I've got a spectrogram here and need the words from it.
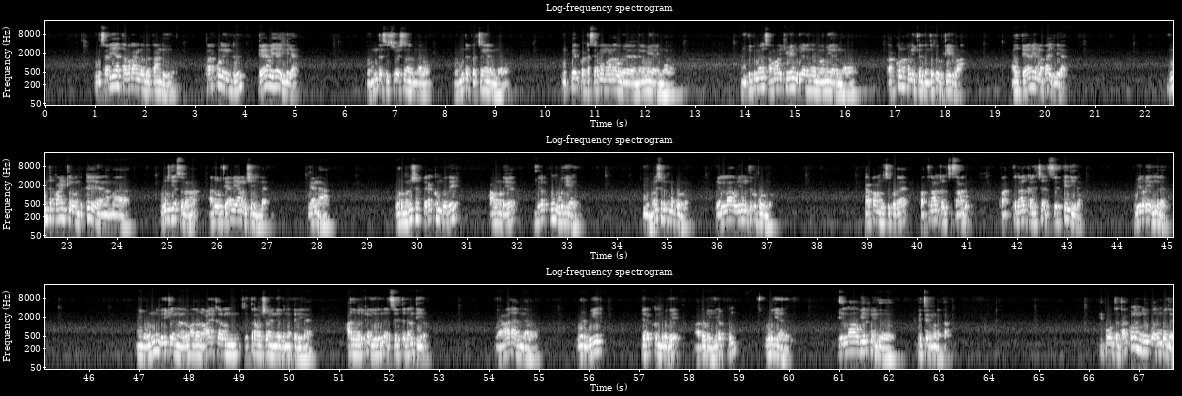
இது சரியா தவறாங்கிறத தாண்டி தற்கொலைன்றது தேவையா இல்லையா? எந்த சுச்சுவேஷனாக இருந்தாலும் எந்த பிரச்சனையாக இருந்தாலும் எப்பேற்பட்ட சிரமமான ஒரு நிலைமையாக இருந்தாலும் இதுக்கு மேலே சமாளிக்கவே முடியாதுங்கிற நிலைமையாக இருந்தாலும் தற்கொலை பண்ணிக்கிறதுங்கிறது ஒரு தீர்வா? அது தேவையானதா இல்லையா? இந்த பாயிண்ட்ல வந்துட்டு நம்ம உறுதியாக சொல்லலாம். அது ஒரு தேவையான விஷயம் இல்லை. ஏன்னா ஒரு மனுஷன் பிறக்கும் போதே அவனுடைய இறப்பும் உறுதியாகுது இது மனுஷனுக்கு மட்டும் இல்லை எல்லா உயிரினத்துக்கும் பொருந்தும். கரப்பாம்பூச்சி கூட பத்து நாள் கழிச்சு சாகும். பத்து நாள் கழிச்சு அது செத்தே தீரும். உயிரோடய இருந்துடாது. நீங்க ஒண்ணும் மிதிக்கலைனாலும் அதோட ஆயுட்காலம் எத்தனை வருஷம் என்னதுன்னு தெரியல. அது வரைக்கும் இருந்து அது செத்து தான் தீரும். யாரா இருந்தாலும் ஒரு உயிர் பிறக்கும் போதே அதோட இறப்பும் உறுதியாகுது. எல்லா உயிருக்கும் இது நிச்சயமோட தான் இப்போ ஒருத்தன் தற்கொலை முடிவுக்கு வரும்போது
